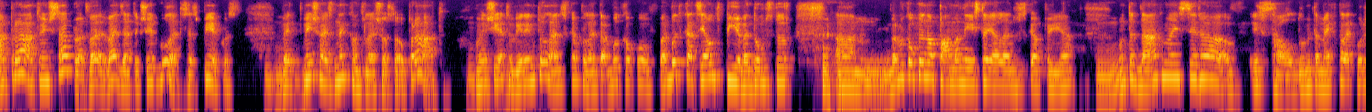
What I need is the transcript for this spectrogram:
Ar prātu viņš saprot, vai vajadzētu iet gulēt, tas ir piekus. Mm -hmm. Bet viņš vairs nekontrolē šo savu prātu. Un viņš iet un virina to leduskapi, lai tā būtu kaut ko, varbūt kāds jauns pievedums tur, um, varbūt kaut ko nav pamanījis tajā leduskapī. Ja? Mm. Un tad nākamais ir, uh, ir saldumi. Tad meklē, kur,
